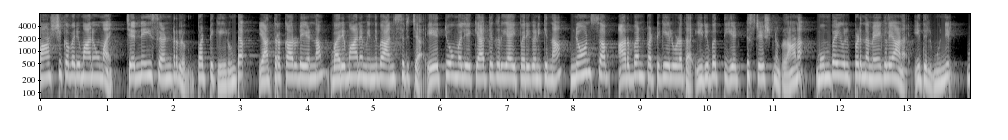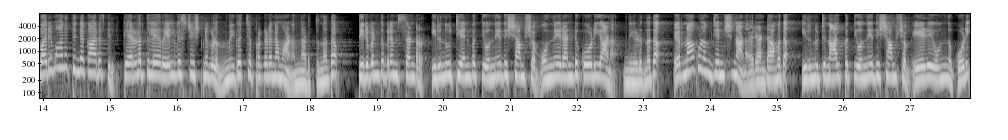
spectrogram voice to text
വാർഷിക വരുമാനവുമായി ചെന്നൈ സെൻട്രലും പട്ടികയിലുണ്ട്. യാത്രക്കാരുടെ എണ്ണം വരുമാനം എന്നിവ അനുസരിച്ച് ഏറ്റവും വലിയ കാറ്റഗറിയായി പരിഗണിക്കുന്ന നോൺ സബ് അർബൻ പട്ടികയിലുള്ളത് ഇരുപത്തിയെട്ട് സ്റ്റേഷനുകളാണ്. മുംബൈ ഉൾപ്പെടുന്ന മേഖലയാണ് ഇതിൽ മുന്നിൽ. വരുമാനത്തിന്റെ കാര്യത്തിൽ കേരളത്തിലെ റെയിൽവേ സ്റ്റേഷനുകളും മികച്ച പ്രകടനമാണ് നടത്തുന്നത്. തിരുവനന്തപുരം സെൻട്രൽ ഇരുന്നൂറ്റി എൺപത്തി ഒന്നേ ദശാംശം ഒന്ന് രണ്ട് കോടിയാണ് നേടുന്നത്. എറണാകുളം ജംഗ്ഷനാണ് രണ്ടാമത്. ഇരുന്നൂറ്റി നാൽപ്പത്തി ഒന്നേ ദശാംശം ഏഴ് ഒന്ന് കോടി.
